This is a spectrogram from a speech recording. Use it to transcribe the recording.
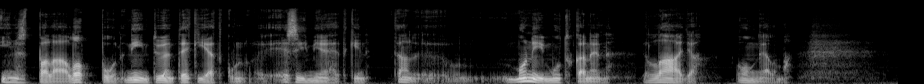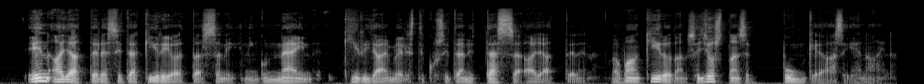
ihmiset palaa loppuun, niin työntekijät kuin esimiehetkin. Tämä on monimutkainen ja laaja ongelma. En ajattele sitä kirjoittaessani niin kuin näin kirjaimellisesti kuin sitä nyt tässä ajattelen. Mä vaan kirjoitan, se jostain se punkeaa siihen aina.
